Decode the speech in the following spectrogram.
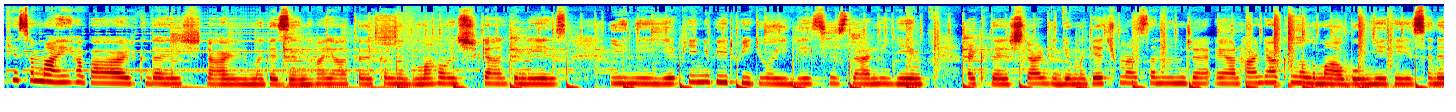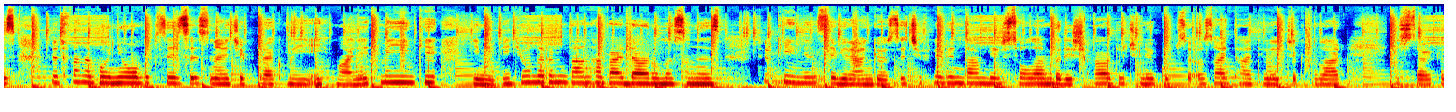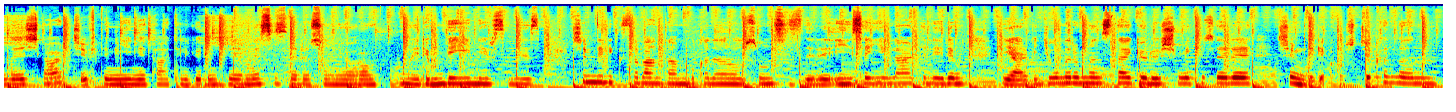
Herkese merhaba arkadaşlar. Magazin Hayatı kanalıma hoş geldiniz. Yeni yepyeni bir video ile sizlerleyim. Arkadaşlar videoma geçmezden önce eğer hala kanalıma abone değilseniz lütfen abone olup zil sesini açık bırakmayı ihmal etmeyin ki yeni videolarımdan haberdar olasınız. Türkiye'nin sevilen gözde çiftlerinden birisi olan Barış Arduç ile Gupse özel tatile çıktılar. İşte arkadaşlar çiftin yeni tatil görüntülerini sizlere sunuyorum. Umarım beğenirsiniz. Şimdilik ise benden bu kadar olsun. Sizlere iyi seyirler dilerim. Diğer videolarımızda görüşmek üzere. Şimdilik hoşçakalın.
